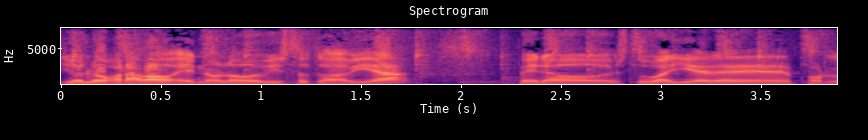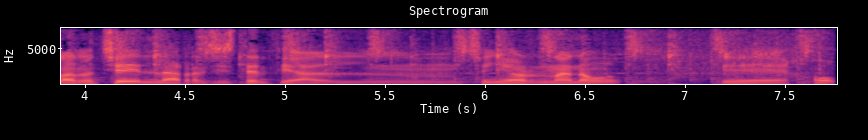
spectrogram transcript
Yo lo he grabado, ¿eh? no lo he visto todavía, pero estuvo ayer eh, por la noche en la Resistencia, el señor Nano, que, jo,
